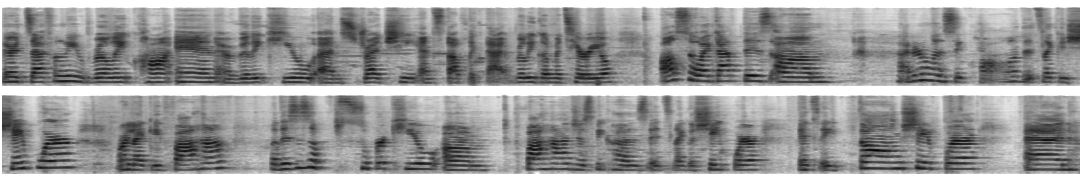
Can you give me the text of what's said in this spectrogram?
they're definitely really cotton and really cute and stretchy and stuff like that. Really good material. Also, I got this, um, I don't know what it's called. It's like a shapewear or like a faja. But this is a super cute um, faja just because it's like a shapewear. It's a thong shapewear. And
